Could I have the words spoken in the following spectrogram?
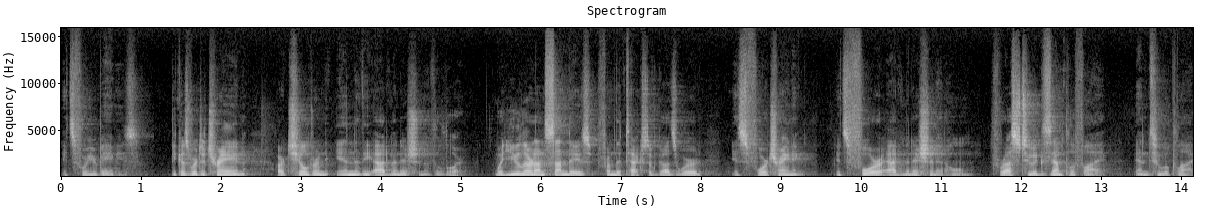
it's for your babies. Because we're to train our children in the admonition of the Lord. What you learn on Sundays from the text of God's word is for training, it's for admonition at home, for us to exemplify and to apply.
